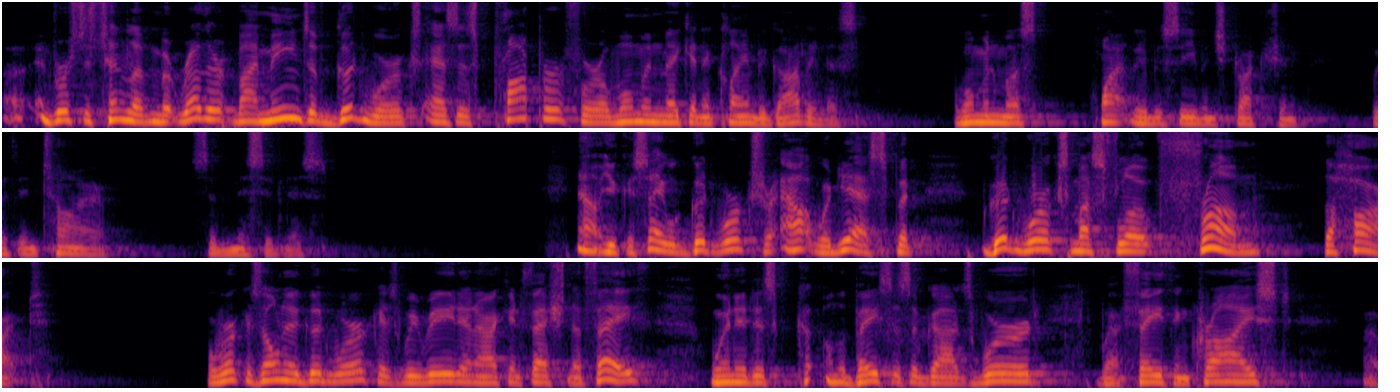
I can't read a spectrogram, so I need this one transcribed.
Uh, in verses 10 and 11, but rather by means of good works, as is proper for a woman making a claim to godliness. A woman must quietly receive instruction with entire submissiveness. Now, you could say, well, good works are outward, yes, but good works must flow from the heart. A work is only a good work, as we read in our confession of faith, when it is on the basis of God's word, by faith in Christ. Uh,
